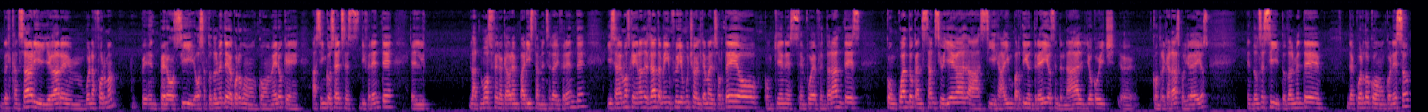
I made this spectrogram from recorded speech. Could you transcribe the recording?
descansar y llegar en buena forma. Pero sí, o sea, totalmente de acuerdo con, con Homero que a cinco sets es diferente, el, la atmósfera que habrá en París también será diferente. Y sabemos que en Grandes Slam también influye mucho el tema del sorteo, con quiénes se puede enfrentar antes, con cuánto cansancio llega, a si hay un partido entre ellos, entre Nadal, Djokovic eh, contra Alcaraz, cualquiera de ellos. Entonces sí, totalmente de acuerdo con, con eso.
